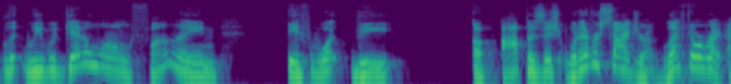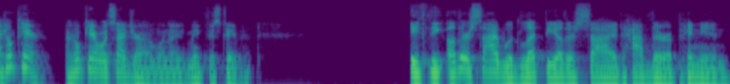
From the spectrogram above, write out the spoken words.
li- we would get along fine if what the uh, opposition, whatever side you're on, left or right, I don't care. I don't care what side you're on when I make this statement. If the other side would let the other side have their opinion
